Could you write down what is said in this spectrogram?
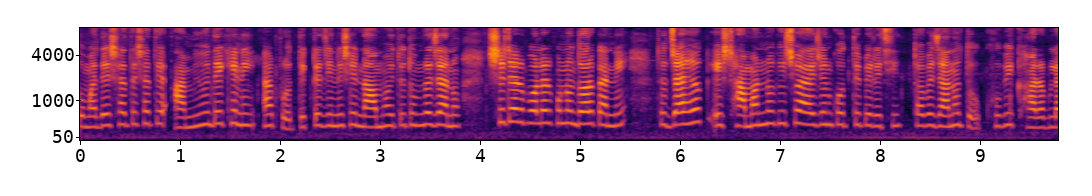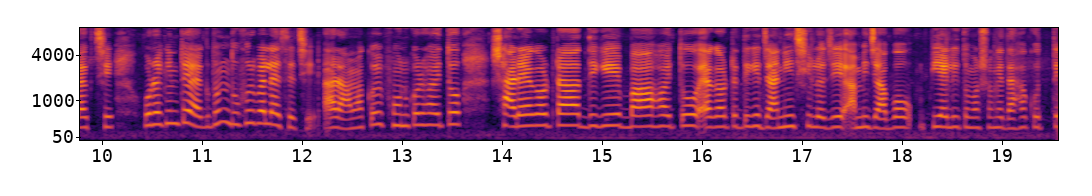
তোমাদের সাথে সাথে আমিও দেখে নিই। আর প্রত্যেকটা জিনিসের নাম হয়তো তোমরা জানো সেটার বলার কোনো দরকার নেই। তো যাই হোক, এই সামান্য কিছু আয়োজন করতে পেরেছি। তবে জানো তো, খুবই খারাপ লাগছে। ওরা কিন্তু একদম দুপুরবেলা এসেছে। আর আমাকে ওই ফোন করে হয়তো সাড়ে এগারোটার দিকে বা হয়তো এগারোটার দিকে জানিয়েছিল যে আমি যাব পিয়ালি তোমার সঙ্গে দেখা করতে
